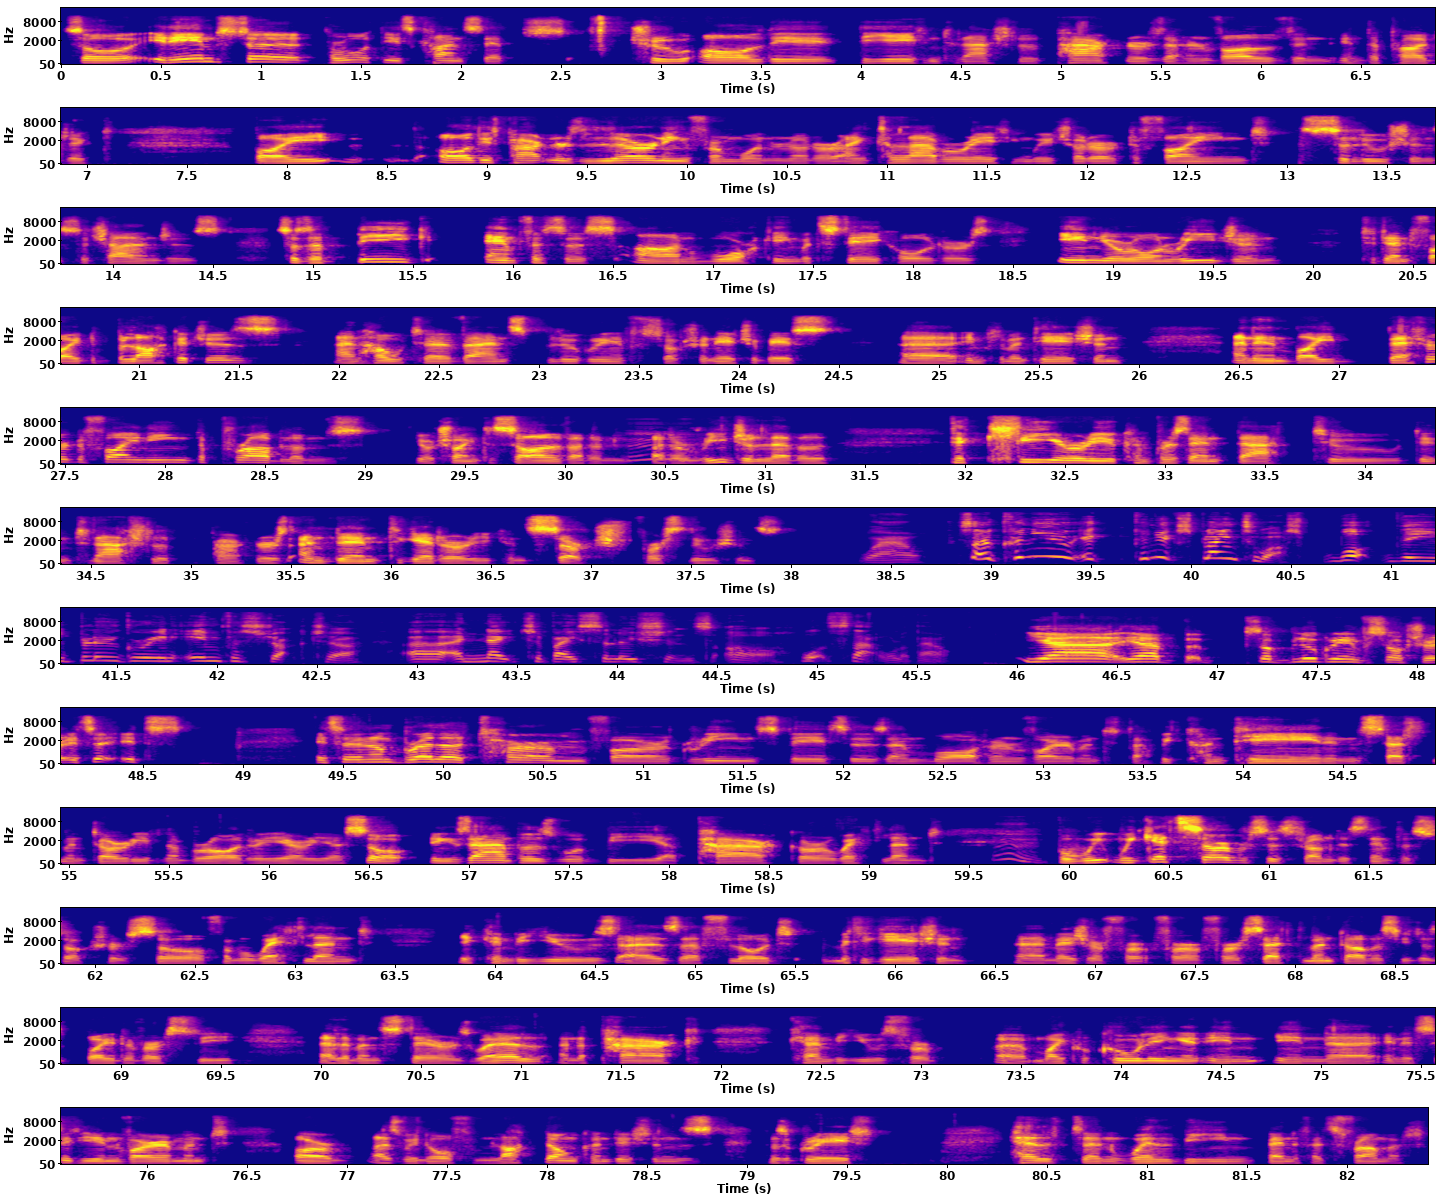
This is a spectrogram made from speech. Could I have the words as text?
So it aims to promote these concepts through all the, the eight international partners that are involved in, in the project by all these partners learning from one another and collaborating with each other to find solutions to challenges. So there's a big emphasis on working with stakeholders in your own region to identify the blockages and how to advance blue green infrastructure nature based uh, implementation. And then by better defining the problems you're trying to solve at a, mm. at a mm. regional level, the clearer you can present that to the international partners, and then together you can search for solutions. Wow. So can you can you explain to us what the blue green infrastructure uh, and nature based solutions are? What's that all about? Yeah, yeah. But, so blue green infrastructure, it's a, it's it's an umbrella term for green spaces and water environment that we contain in a settlement or even a broader area. So examples would be a park or a wetland. Mm. But we, we get services from this infrastructure. So from a wetland, it can be used as a flood mitigation uh, measure for, for, for settlement. Obviously, there's biodiversity elements there as well. And a park can be used for uh, microcooling in in uh, in a city environment, or as we know from lockdown conditions, there's great health and well-being benefits from it.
